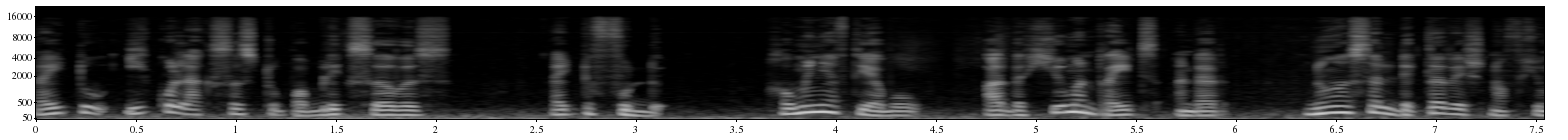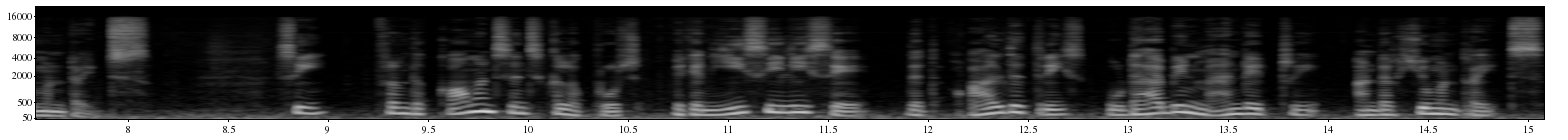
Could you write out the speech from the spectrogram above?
right to equal access to public service, right to food. How many of the above are the human rights under Universal Declaration of Human Rights? See, from the commonsensical approach, we can easily say that all the three would have been mandatory under human rights.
